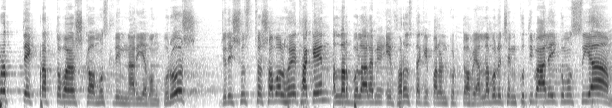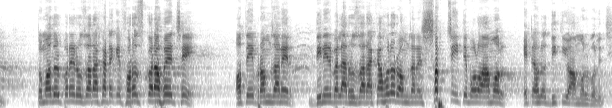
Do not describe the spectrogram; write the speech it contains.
প্রত্যেক প্রাপ্তবয়স্ক মুসলিম নারী এবং পুরুষ যদি সুস্থ সবল হয়ে থাকেন, আল্লাহ রব্বুল আলমীর এই ফরজ তাকে পালন করতে হবে। আল্লাহ বলেছেন, কুতিবা আলাই সিয়াম। তোমাদের উপরে রোজা রাখাটাকে ফরজ করা হয়েছে। অতএব রমজানের দিনের বেলা রোজা রাখা হলো রমজানের সবচেয়ে বড় আমল। এটা হলো দ্বিতীয় আমল বলেছি।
